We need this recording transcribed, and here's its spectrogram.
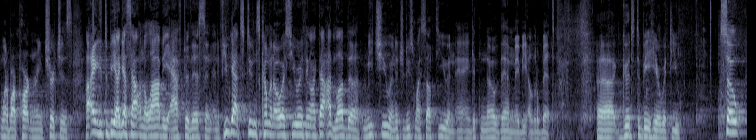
one of our partnering churches. I get to be, I guess, out in the lobby after this. And, and if you've got students coming to OSU or anything like that, I'd love to meet you and introduce myself to you and, and get to know them maybe a little bit. Uh, good to be here with you. So,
